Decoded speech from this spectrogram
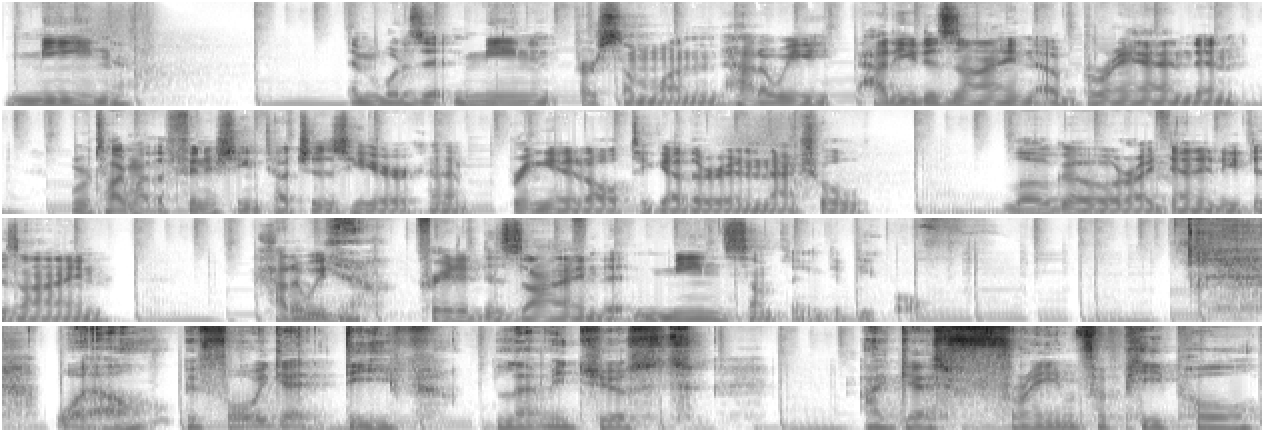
mean. And what does it mean for someone? And how do we how do you design a brand? And we're talking about the finishing touches here, kind of bringing it all together in an actual logo or identity design. How do we yeah. create a design that means something to people? Well, before we get deep, let me just, I guess, frame for people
